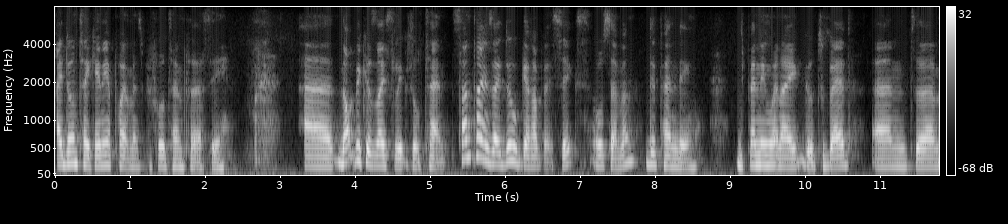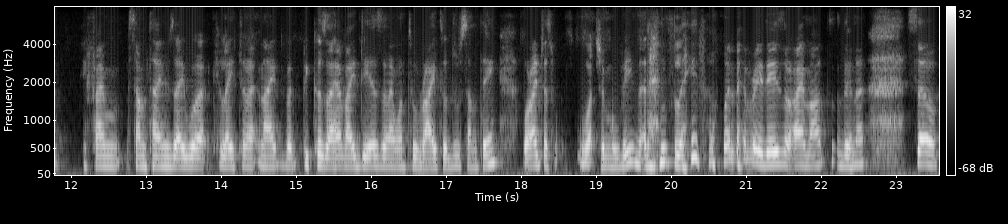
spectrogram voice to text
I don't take any appointments before 10:30. Uh, not because I sleep till 10. Sometimes I do get up at 6 or 7, depending. Depending when I go to bed. And um, if I'm, sometimes I work later at night, but because I have ideas and I want to write or do something, or I just watch a movie that ends late, or whatever it is, or I'm out to dinner. So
